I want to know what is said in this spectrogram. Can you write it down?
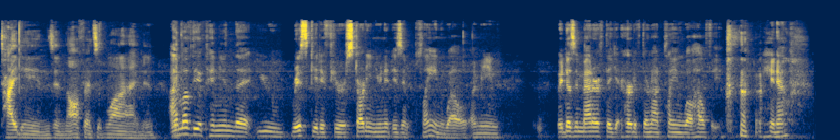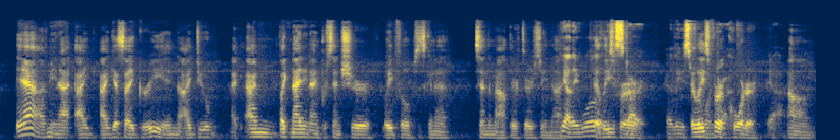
tight ends and the offensive line and I'm of the opinion that you risk it if your starting unit isn't playing well. I mean, it doesn't matter if they get hurt if they're not playing well healthy. You know? Yeah, I mean, I, I, I guess I agree, and I do. I, I'm like 99% sure Wade Phillips is gonna send them out there Thursday night. Yeah, they will At at, least least for- start. At least at least for a quarter. Yeah. Um,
